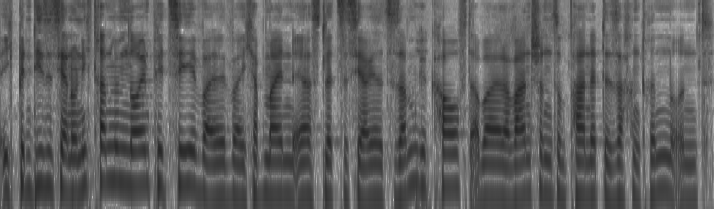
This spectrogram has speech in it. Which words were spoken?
ich bin dieses Jahr noch nicht dran mit dem neuen PC, weil, weil ich habe meinen erst letztes Jahr zusammengekauft, aber da waren schon so ein paar nette Sachen drin und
